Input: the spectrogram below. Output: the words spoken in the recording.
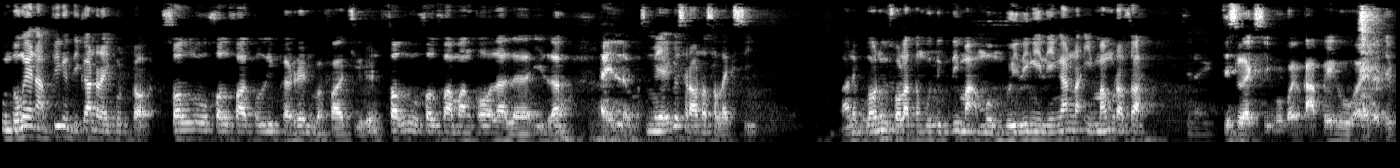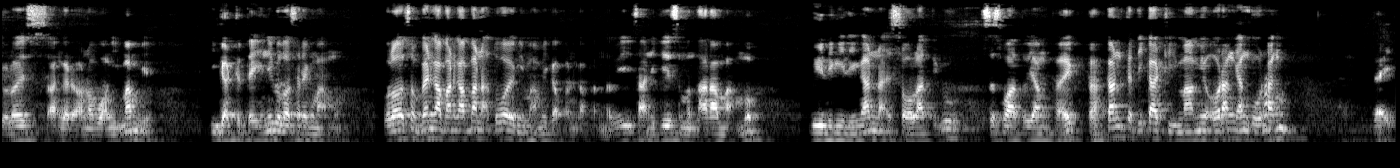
untungnya Nabi ngendikan rai kuto, sallu khalfa kulli barin wa fajirin, sallu khalfa man qala la ilaha illallah. Semuanya itu serana seleksi. Ane pulau nu sholat temu putih makmum, guling-gilingan nak imam rasa diseleksi. Pokoknya KPU aja. Jadi kalau sanggar ono wong imam ya, hingga detik ini kalau sering makmum. Kalau sampai kapan-kapan nak tua yang imami kapan-kapan. Tapi saat ini sementara makmum giling-gilingan nak sholat itu sesuatu yang baik. Bahkan ketika diimami orang yang kurang baik.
